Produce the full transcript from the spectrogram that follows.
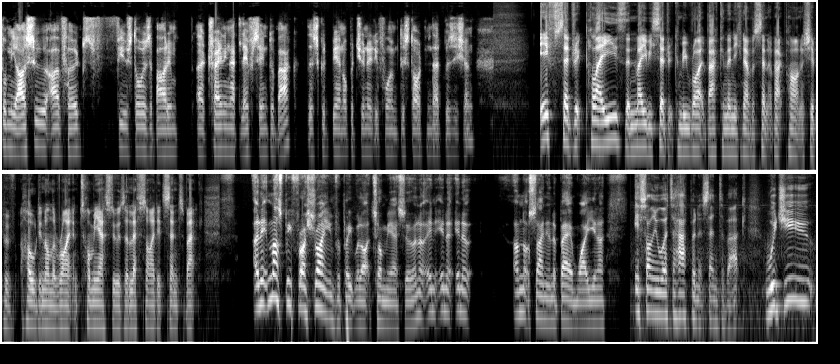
Tomiyasu, I've heard few stories about him uh, training at left centre back. This could be an opportunity for him to start in that position. If Cedric plays, then maybe Cedric can be right back, and then you can have a centre back partnership of Holding on the right and Tomiyasu as a left sided centre back. And it must be frustrating for people like Tomiyasu, and in, in a, in a I'm not saying in a bad way, you know. If something were to happen at centre back, would you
